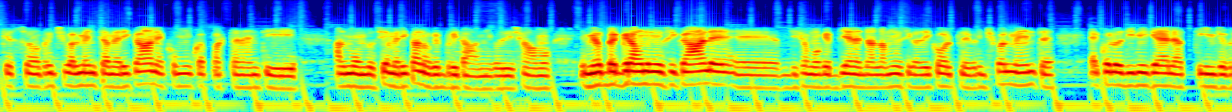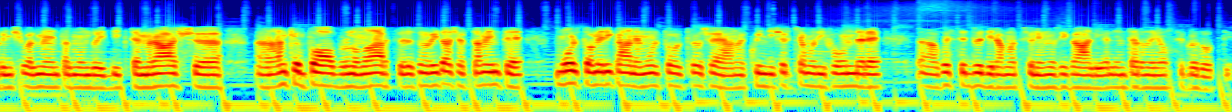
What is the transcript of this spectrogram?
che sono principalmente americane e comunque appartenenti al mondo sia americano che britannico, diciamo. Il mio background musicale, eh, diciamo che viene dalla musica dei Coldplay principalmente, e quello di Michele attinge principalmente al mondo dei Big Time Rush, eh, anche un po' Bruno Mars, le sonorità certamente molto americane, molto oltreoceano e quindi cerchiamo di fondere uh, queste due diramazioni musicali all'interno dei nostri prodotti.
